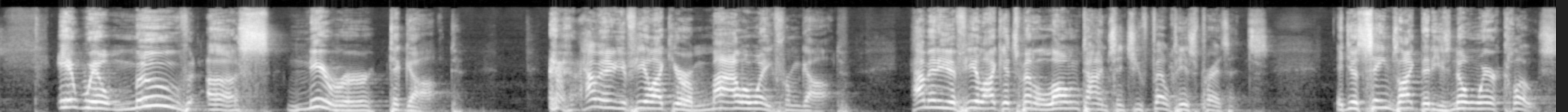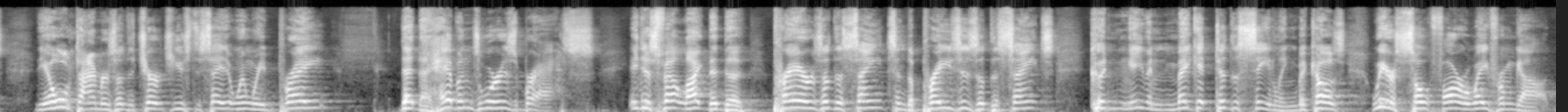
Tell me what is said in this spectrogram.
it will move us nearer to God. How many of you feel like you're a mile away from God? How many of you feel like it's been a long time since you felt His presence? It just seems like that He's nowhere close. The old timers of the church used to say that when we'd pray, that the heavens were as brass. It just felt like that the prayers of the saints and the praises of the saints couldn't even make it to the ceiling because we are so far away from God.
